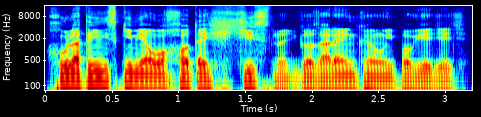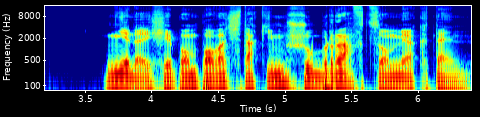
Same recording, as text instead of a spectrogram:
Hulatyński miał ochotę ścisnąć go za rękę i powiedzieć nie daj się pompować takim szubrawcom jak ten.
